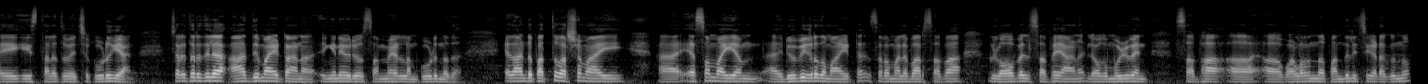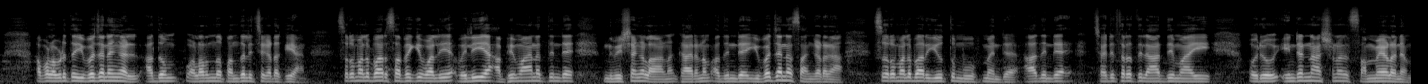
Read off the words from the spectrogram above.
ഈ സ്ഥലത്ത് വെച്ച് കൂടുകയാണ്. ചരിത്രത്തിൽ ആദ്യമായിട്ടാണ് ഇങ്ങനെയൊരു സമ്മേളനം കൂടുന്നത്. ഏതാണ്ട് പത്ത് വർഷമായി എസ് എം ഐ എം രൂപീകൃതമായിട്ട് സിറ മലബാർ സഭ ഗ്ലോബൽ സഭയാണ് ലോകം മുഴുവൻ സഭ വളർന്ന് പന്തലിച്ച് കിടക്കുന്നു. അപ്പോൾ അവിടുത്തെ യുവജനങ്ങൾ അതും വളർന്ന് പന്തലിച്ച് കിടക്കുകയാണ്. സിറ മലബാർ സഭയ്ക്ക് വലിയ വലിയ അഭിമാനത്തിന്റെ നിമിഷങ്ങളാണ്. കാരണം അതിന്റെ യുവജന സംഘടന സിറ മലബാർ യൂത്ത് മൂവ്മെന്റ് അതിന്റെ ചരിത്രത്തിൽ ആദ്യമായി ഒരു ഇന്റർനാഷണൽ സമ്മേളനം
